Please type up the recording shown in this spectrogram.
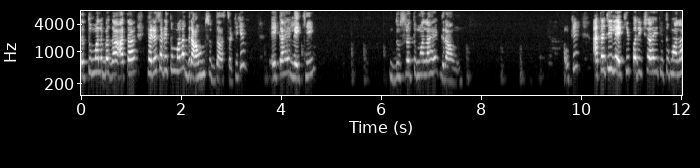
तर तुम्हाला बघा आता ह्याच्यासाठी तुम्हाला ग्राउंड सुद्धा असतं. ठीक आहे? एक आहे लेखी. दुसरं तुम्हाला आहे ग्राउंड ओके? आता जी लेखी परीक्षा आहे ती तुम्हाला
